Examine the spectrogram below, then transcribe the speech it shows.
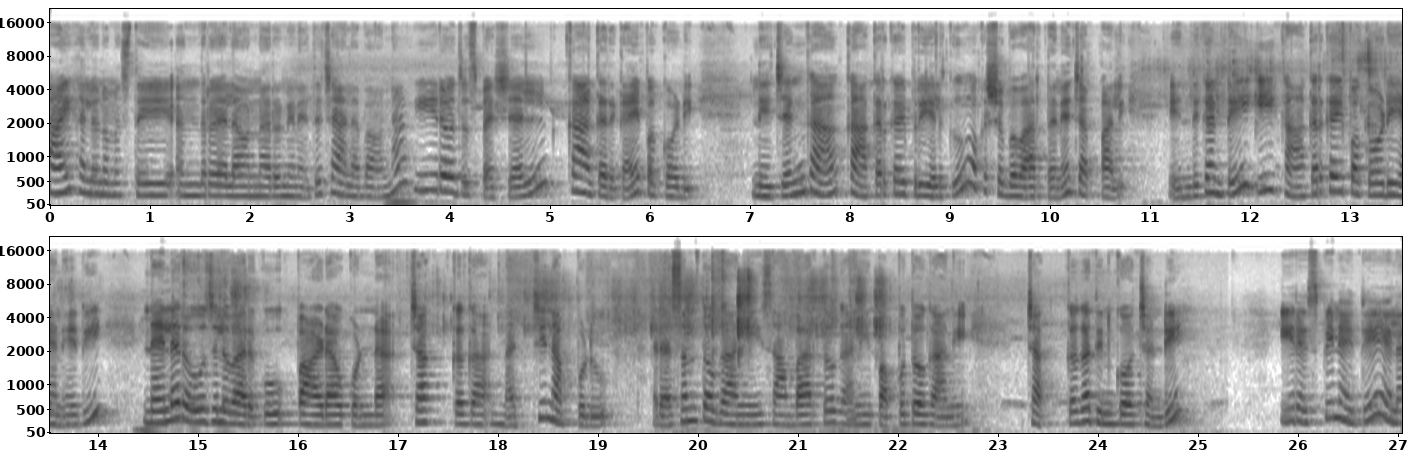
హాయ్ హలో నమస్తే. అందరూ ఎలా ఉన్నారు? నేనైతే చాలా బాగున్నా. ఈరోజు స్పెషల్ కాకరకాయ పకోడీ. నిజంగా కాకరకాయ ప్రియులకు ఒక శుభవార్తనే చెప్పాలి. ఎందుకంటే ఈ కాకరకాయ పకోడీ అనేది నెల రోజుల వరకు పాడవకుండా చక్కగా నచ్చినప్పుడు రసంతో కానీ సాంబార్తో కానీ పప్పుతో కానీ చక్కగా తినుకోవచ్చండి. ఈ రెసిపీని అయితే ఎలా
